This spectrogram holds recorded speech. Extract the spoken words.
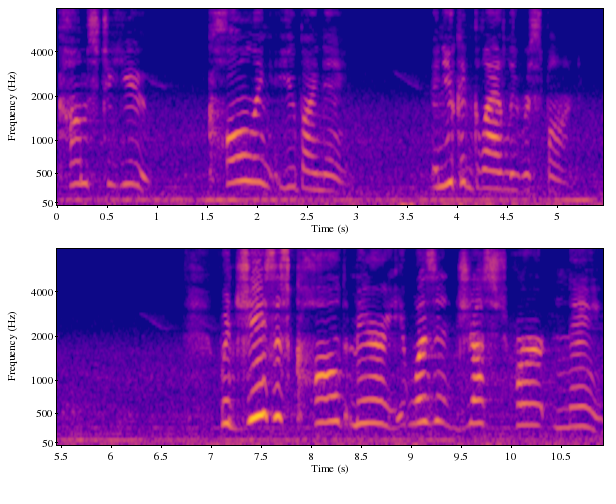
comes to you, calling you by name, and you can gladly respond. When Jesus called Mary, it wasn't just her name.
